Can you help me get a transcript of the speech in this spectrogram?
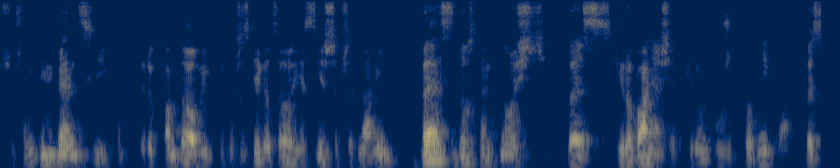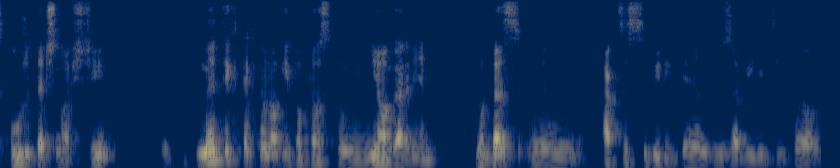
sztucznej inteligencji, komputerów kwantowych, tego wszystkiego, co jest jeszcze przed nami. Bez dostępności, bez skierowania się w kierunku użytkownika, bez użyteczności, my tych technologii po prostu nie ogarniemy. No bez y, accessibility and usability to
